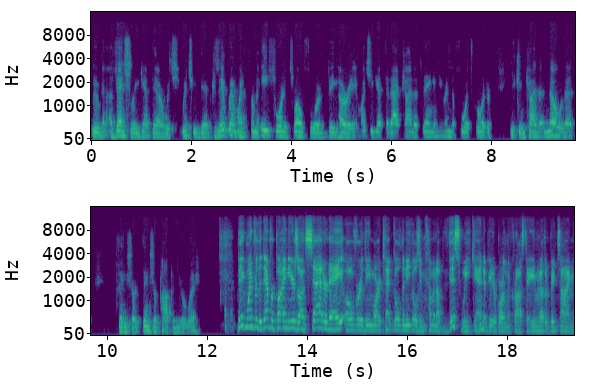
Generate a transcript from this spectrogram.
we were gonna eventually get there, which which we did because it went went from eight four to 12-4 in a big hurry. And once you get to that kind of thing, and you're in the fourth quarter, you can kind of know that things are things are popping your way. Big win for the Denver Pioneers on Saturday over the Marquette Golden Eagles, and coming up this weekend at Peter Barton Lacrosse Stadium, another big time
